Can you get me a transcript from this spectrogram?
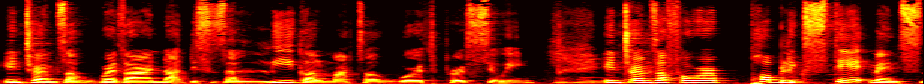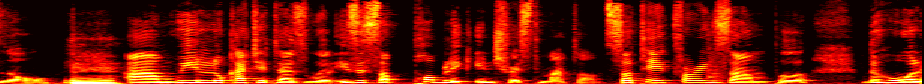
in terms of whether or not this is a legal matter worth pursuing. Mm-hmm. In terms of our public statements now, um, we look at it as well. Is this a public interest matter? So take, for example, the whole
